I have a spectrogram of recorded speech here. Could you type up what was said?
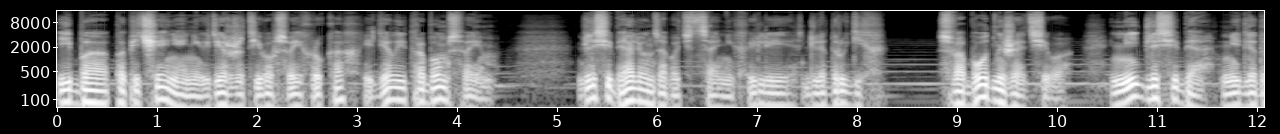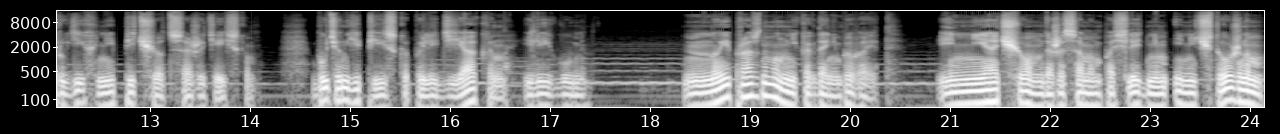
Ибо попечение о них держит его в своих руках и делает рабом своим. Для себя ли он заботится о них или для других? Свободный же от всего, ни для себя, ни для других не печется о житейском будь он епископ или диакон или игумен. Но и праздным он никогда не бывает. И ни о чем, даже самым последним и ничтожным,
